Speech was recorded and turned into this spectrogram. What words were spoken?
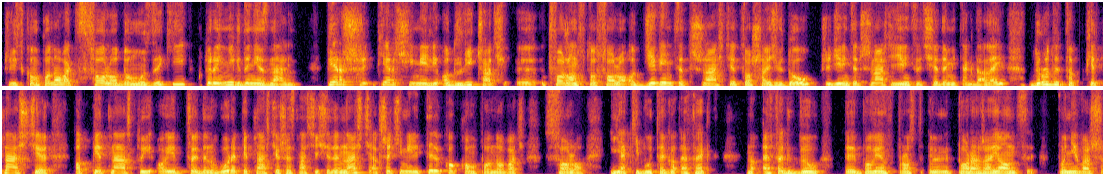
czyli skomponować solo do muzyki, której nigdy nie znali. Pierwszy, pierwsi mieli odliczać, y, tworząc to solo od 913 co 6 w dół, czyli 913, 907 i tak dalej. Drudzy to 15, od 15 i o co jeden w górę, 15, 16, 17, a trzeci mieli tylko komponować solo. I jaki był tego efekt? No efekt był, y, powiem wprost, y, porażający, ponieważ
